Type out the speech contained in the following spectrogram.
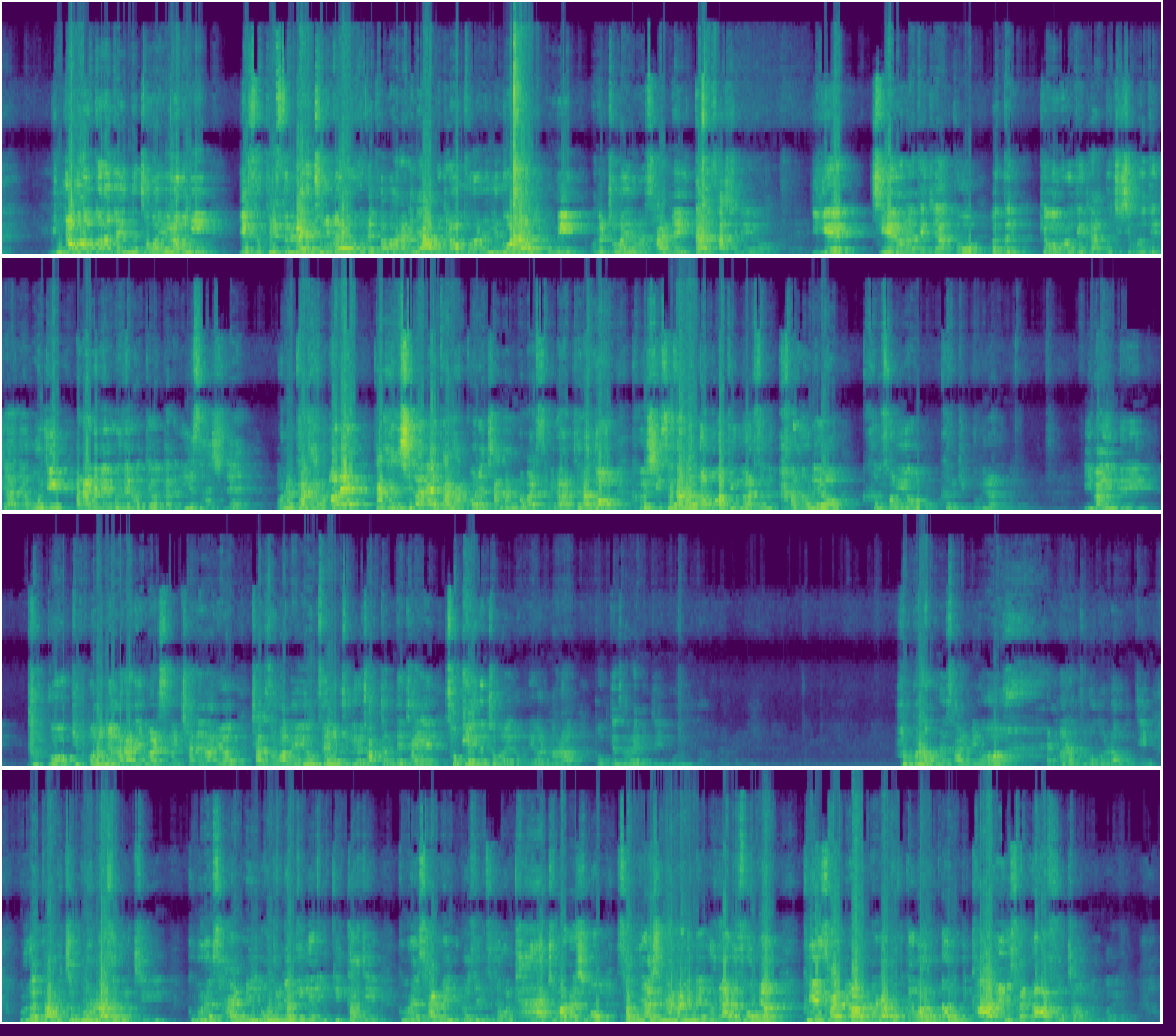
민족으로 떨어져 있는 저와 여러분이 예수 그리스도를 나의 주님이라고 고백하고 하나님의 아버지라고 부르는 이 놀라운 기쁨이 오늘 저와 여러분의 삶에 있다는 사실이에요. 이게 지혜로나 되지 않고 어떤 경험으로 되지 않고 지식으로 되지 아니하고 오직 하나님의 은혜로 되었다는 이 사실에 오늘 단 한 번에 단 한 시간에 단 한 번의 찬양과 말씀이라 할지라도 그것이 세상 어떤 것과 비교할 수 없는 큰 은혜요 큰 소리요 큰 기쁨이라는 거예요. 이방인들이 듣고 기뻐하며 하나님의 말씀을 찬양하며 찬송하며 영생을 주기로 작정된 자에 속해 있는 저와 여러분이 얼마나 복된 사람인지 모릅니다. 한 분 한 분의 삶이 얼마나 크고 놀라운지 우리가 다 미처 몰라서 그렇지 그분의 삶이 오늘 여기에 있기까지 그분의 삶의 일수적을 다 주관하시고 섭리하신 하나님의 은혜 안에서 오면 그의 삶이 얼마나 복되고 아름다운지 감히 설명할 수조차 없는 거예요.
